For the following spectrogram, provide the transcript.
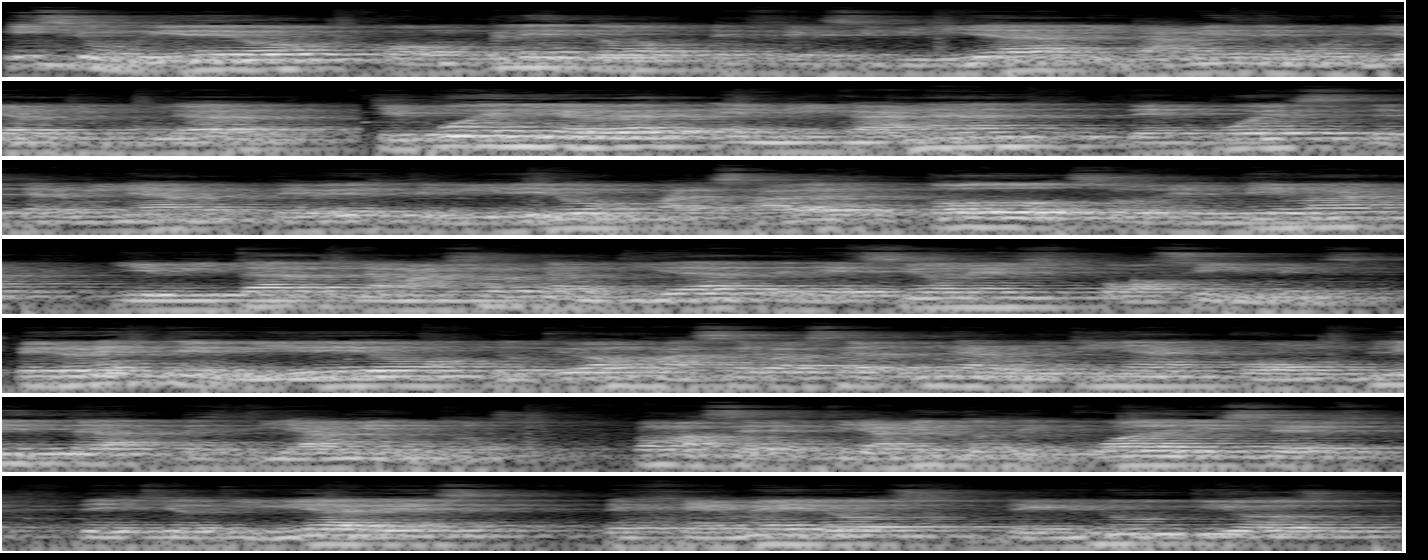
Hice un video completo de flexibilidad y también de movilidad articular que pueden ir a ver en mi canal después de terminar de ver este video para saber todo sobre el tema y evitar la mayor cantidad de lesiones posibles. Pero en este video lo que vamos a hacer va a ser una rutina completa de estiramientos. Vamos a hacer estiramientos de cuádriceps, de isquiotibiales, de gemelos, de glúteos,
